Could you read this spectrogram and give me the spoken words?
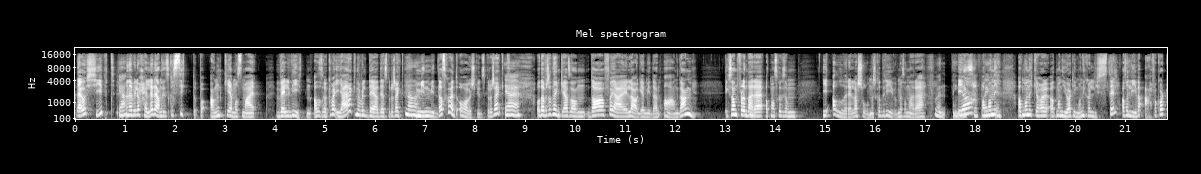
Det er jo kjipt, Ja. men jeg vil jo heller det enn de skal sitte på ank hjemme hos meg vel viten altså, være, Jeg er ikke noe veldedighetsprosjekt. Nei, nei. Min middag skal være et overskuddsprosjekt. Ja, ja. Og derfor så tenker jeg sånn Da får jeg lage en middag en annen gang. Ikke sant? For den derre at man skal liksom i alle relasjoner skal drive med sånn derre Ja, at man, at, man har, at man gjør ting man ikke har lyst til. Altså, livet er for kort.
